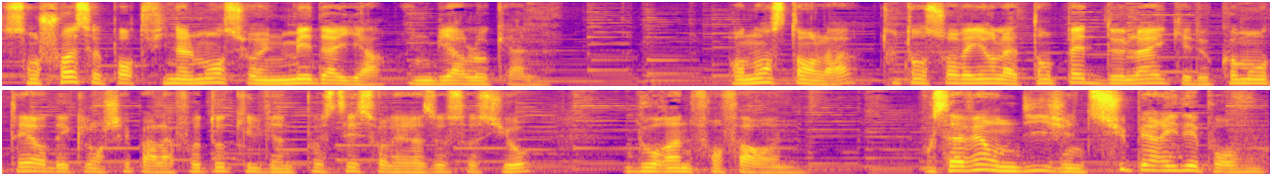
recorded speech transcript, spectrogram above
Son choix se porte finalement sur une Medaya, une bière locale. Pendant ce temps-là, tout en surveillant la tempête de likes et de commentaires déclenchée par la photo qu'il vient de poster sur les réseaux sociaux, Duran fanfaronne. Vous savez, Andy, j'ai une super idée pour vous.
